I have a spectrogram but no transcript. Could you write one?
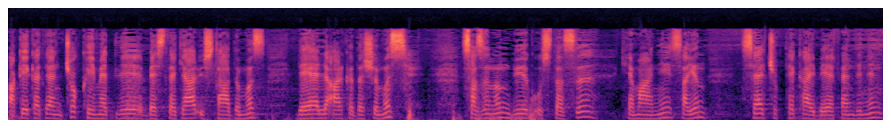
hakikaten çok kıymetli bestekar üstadımız, değerli arkadaşımız, sazının büyük ustası Kemani Sayın Selçuk Tekay Beyefendi'nin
